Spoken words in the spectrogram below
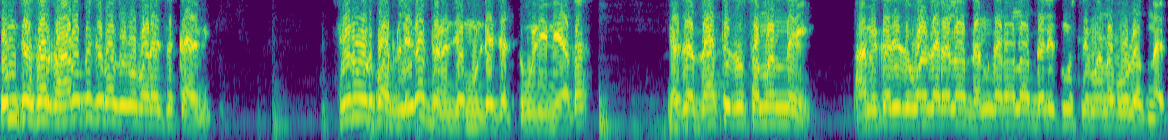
तुमच्यासारखं आरोपीच्या बाजूला भरायचं काय नाही? हिरवड पाडली का धनंजय मुंड्याच्या टोळीने आता. याच्या जातीचा समान नाही. आम्ही कधीच वाजाऱ्याला धनगराला दलित मुस्लिमाला बोलत नाहीत.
